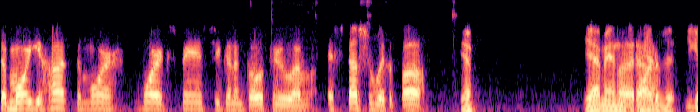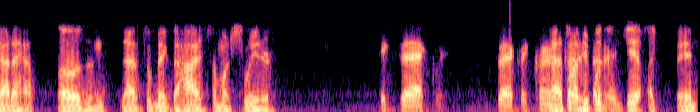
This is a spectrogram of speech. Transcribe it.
The more you hunt, the more more experience you're gonna go through, um, especially with a bow. Yep. Yeah, man, that's part uh, of it. You got to have those, and that's what make the highs so much sweeter. Exactly, exactly. Couldn't That's why people better. don't get like and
